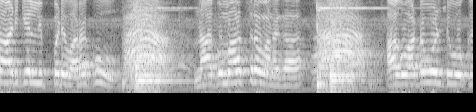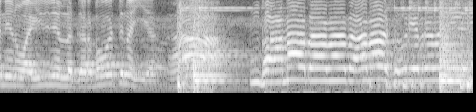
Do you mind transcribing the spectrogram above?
కాడికి వెళ్ళి ఇప్పటి వరకు నాకు మాత్రం అనగా ఆ. అటువంటి ఒక నేను ఐదు నెలల గర్భవతినయ్యా. బామా బామా బామా సూర్యప్రభదేవి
